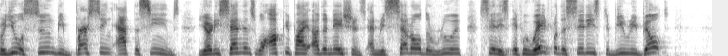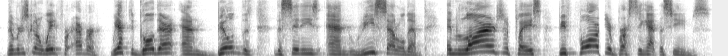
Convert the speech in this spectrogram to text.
for you will soon be bursting at the seams. Your descendants will occupy other nations and resettle the ruined cities. If we wait for the cities to be rebuilt, then we're just going to wait forever. We have to go there and build the, the cities and resettle them. Enlarge the place before you're bursting at the seams.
